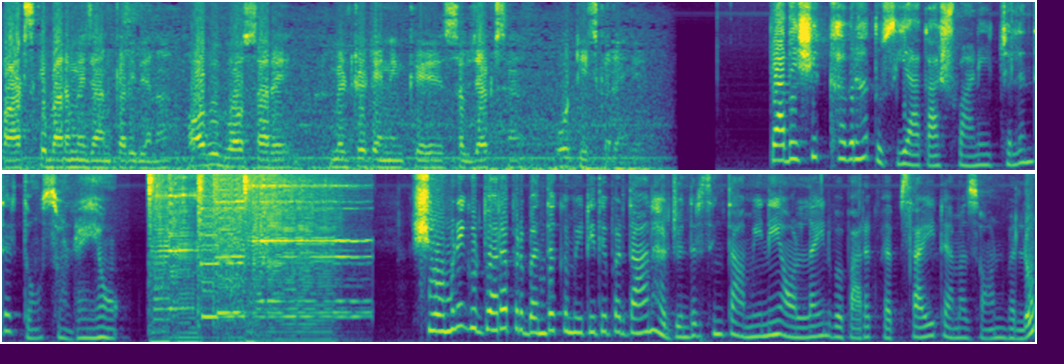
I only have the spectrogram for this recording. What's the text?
पार्ट्स के बारे में जानकारी देना और भी बहुत सारे मिलिट्री ट्रेनिंग के सब्जेक्ट्स हैं वो टीच करेंगे ਪ੍ਰਾਦੇਸ਼ਿਕ ਖਬਰਾਂ ਤੁਸੀਂ ਆਕਾਸ਼ਵਾਣੀ ਜਲੰਧਰ ਤੋਂ ਸੁਣ ਰਹੇ ਹੋ ਸ਼੍ਰੋਮਣੀ ਗੁਰਦੁਆਰਾ ਪ੍ਰਬੰਧਕ ਕਮੇਟੀ ਦੇ ਪ੍ਰਧਾਨ ਹਰਜਿੰਦਰ ਸਿੰਘ ਧਾਮੀ ਨੇ ਆਨਲਾਈਨ ਵਪਾਰਕ ਵੈਬਸਾਈਟ Amazon ਵੱਲੋਂ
